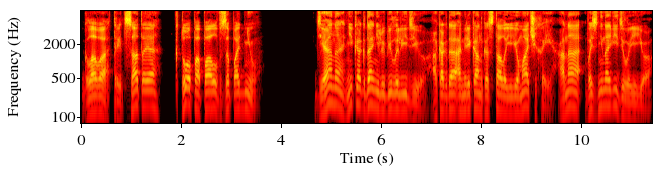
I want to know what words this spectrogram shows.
Глава 30. Кто попал в западню? Диана никогда не любила Лидию, а когда американка стала ее мачехой, она возненавидела ее.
